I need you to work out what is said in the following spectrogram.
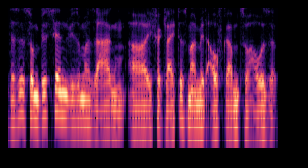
das ist so ein bisschen, wie soll man sagen, äh, ich vergleiche das mal mit Aufgaben zu Hause.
